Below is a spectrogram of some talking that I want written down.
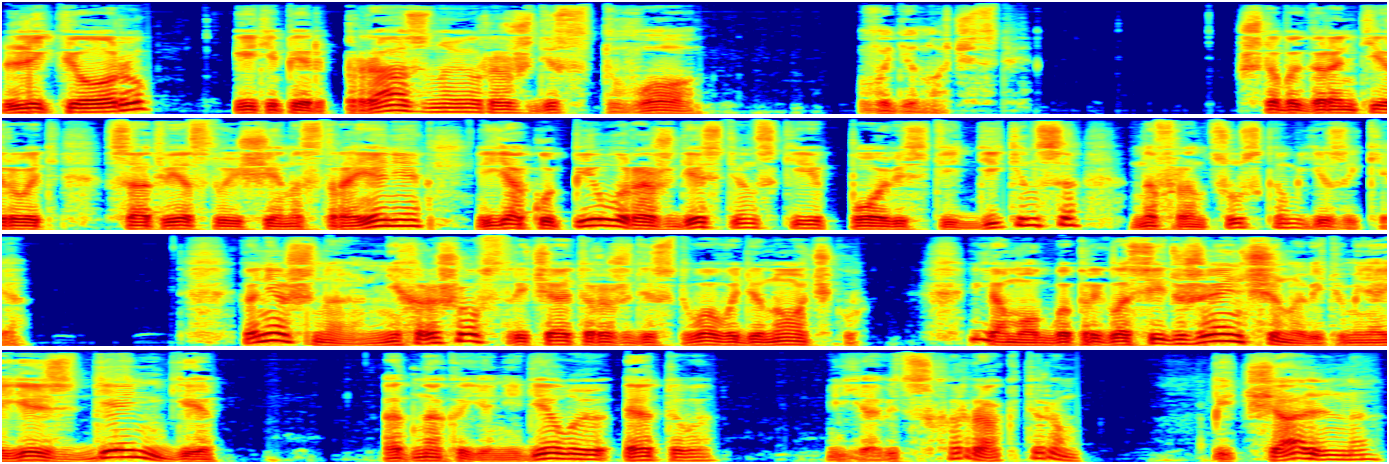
ликеру и теперь праздную Рождество в одиночестве. Чтобы гарантировать соответствующее настроение, я купил рождественские повести Диккенса на французском языке. Конечно, нехорошо встречать Рождество в одиночку. Я мог бы пригласить женщину, ведь у меня есть деньги. Однако я не делаю этого. Я ведь с характером. Печально,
